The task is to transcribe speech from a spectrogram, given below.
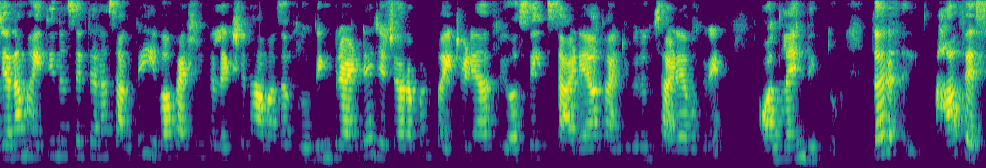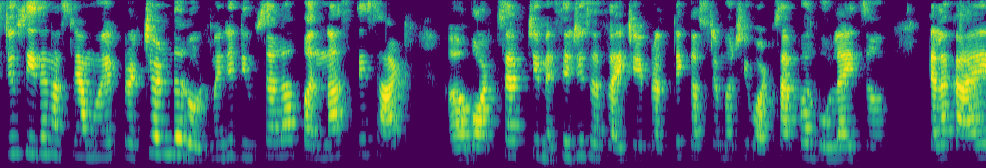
ज्यांना माहिती नसेल त्यांना सांगते इवा फॅशन कलेक्शन हा माझा क्लोदिंग ब्रँड आहे ज्याच्यावर आपण पैठण्या प्युअर सिल्क साड्या कांजीवरम साड्या वगैरे ऑनलाईन विकतो. तर हा फेस्टिव्ह सीझन असल्यामुळे प्रचंड रोड म्हणजे दिवसाला पन्नास ते साठ व्हॉट्सॲपचे मेसेजेस असायचे. प्रत्येक कस्टमरशी व्हॉट्सॲपवर बोलायचं. त्याला काय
